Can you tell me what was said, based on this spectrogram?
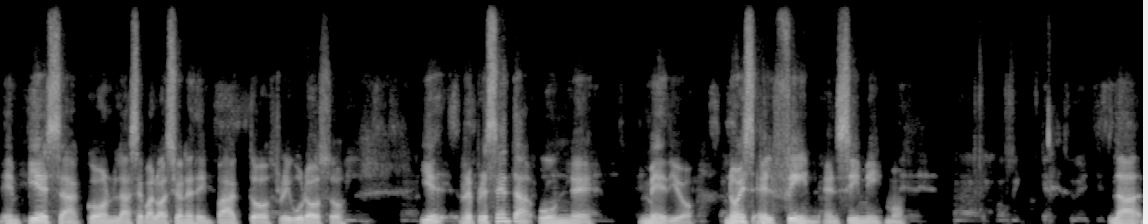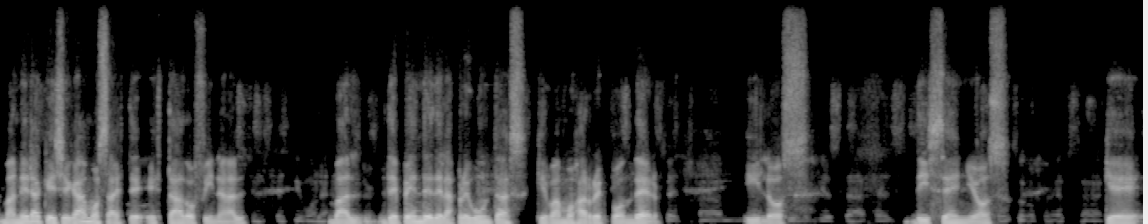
empieza con las evaluaciones de impactos rigurosos y representa un eh, medio, no es el fin en sí mismo. La manera que llegamos a este estado final depende de las preguntas que vamos a responder y los diseños que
